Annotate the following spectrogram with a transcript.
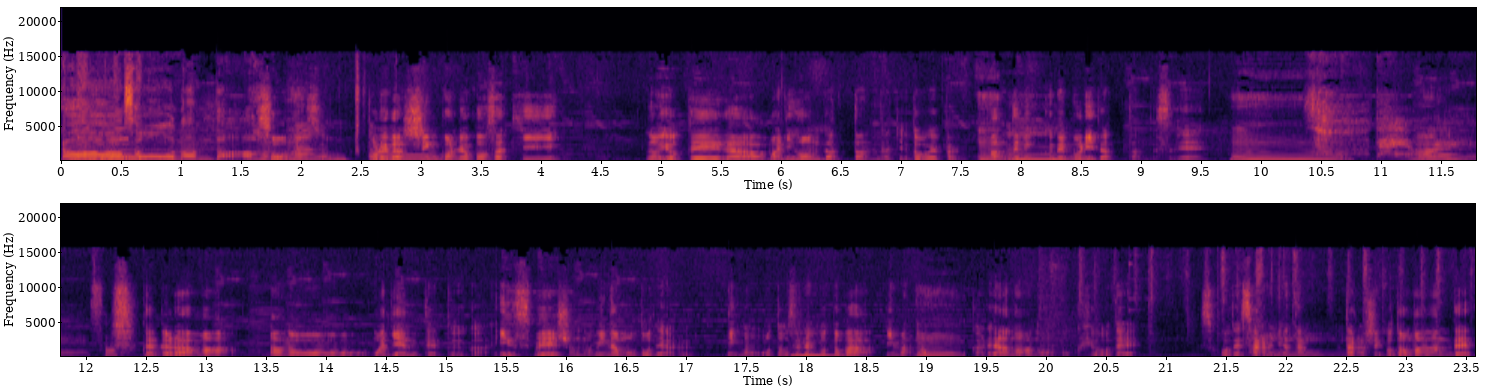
ああそうなんだ。そうなんですよ。これが新婚旅行先の予定が、まあ、日本だったんだけどやっぱりパンデミックで無理だったんですね、うん。そうだよね。そうだからまああのまあ、原点というかインスピレーションの源である日本を訪れることが今のうん。彼らのあの目標でそこでさらに新しいことを学んで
